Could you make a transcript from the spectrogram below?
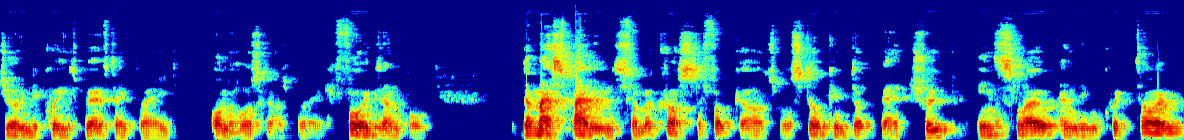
during the Queen's birthday parade on Horse Guards Parade. For example, the mass bands from across the Foot Guards will still conduct their troop in slow and in quick time,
